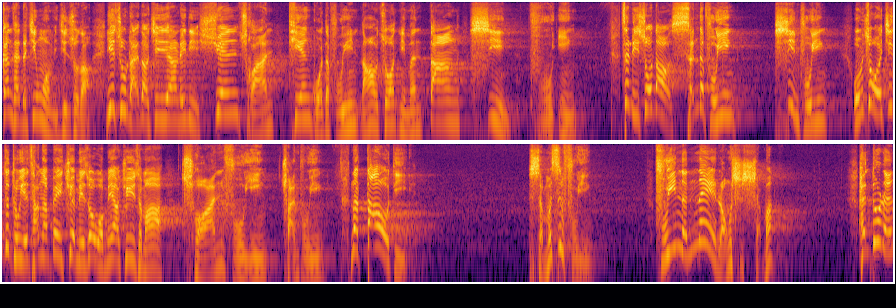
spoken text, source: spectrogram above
刚才的经文我们已经说到，耶稣来到基加利利宣传天国的福音，然后说：“你们当信福音。”这里说到神的福音，信福音。我们作为基督徒也常常被劝勉说，我们要去什么传福音？传福音。那到底什么是福音？福音的内容是什么？很多人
